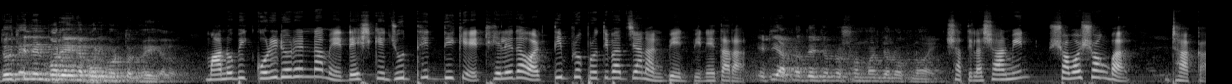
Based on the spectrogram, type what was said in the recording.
দুই তিন দিন পরে এটা পরিবর্তন হয়ে গেল। মানবিক করিডোরের নামে দেশকে যুদ্ধের দিকে ঠেলে দেওয়ার তীব্র প্রতিবাদ জানান বিএনপি নেতারা। এটি আপনাদের জন্য সম্মানজনক নয়। সাতিলা শারমিন সময় সংবাদ ঢাকা।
